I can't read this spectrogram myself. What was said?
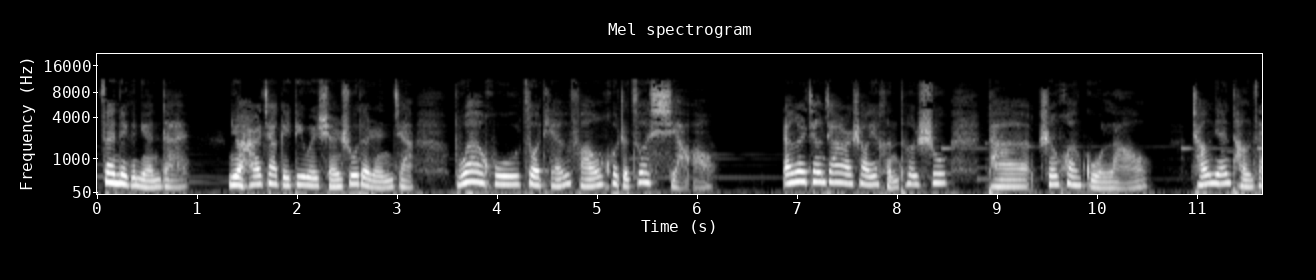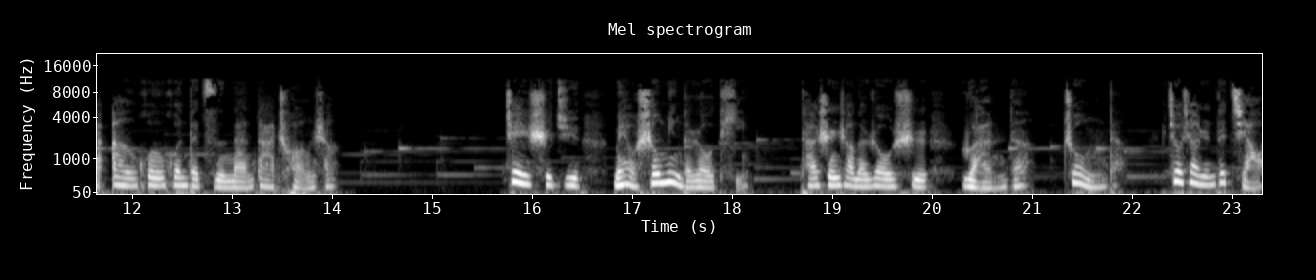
在那个年代，女孩嫁给地位悬殊的人家，不外乎做田房或者做小。然而，江家二少爷很特殊，他身患骨痨。常年躺在暗昏昏的紫南大床上。这是具没有生命的肉体，他身上的肉是软的、重的，就像人的脚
